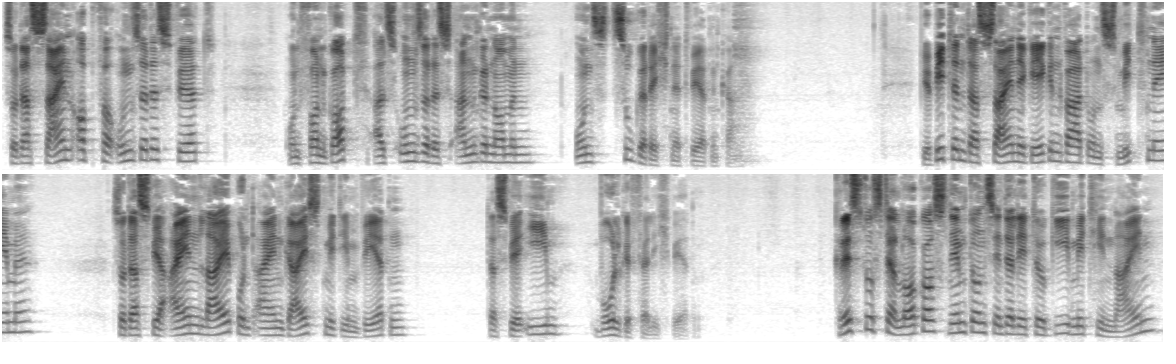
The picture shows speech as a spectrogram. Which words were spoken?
so dass sein Opfer unseres wird und von Gott als unseres angenommen uns zugerechnet werden kann. Wir bitten, dass seine Gegenwart uns mitnehme, so dass wir ein Leib und ein Geist mit ihm werden dass wir ihm wohlgefällig werden. Christus, der Logos, nimmt uns in der Liturgie mit hinein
